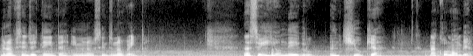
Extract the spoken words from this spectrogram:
1980 e 1990. Nasceu em Rio Negro, Antioquia, na Colômbia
